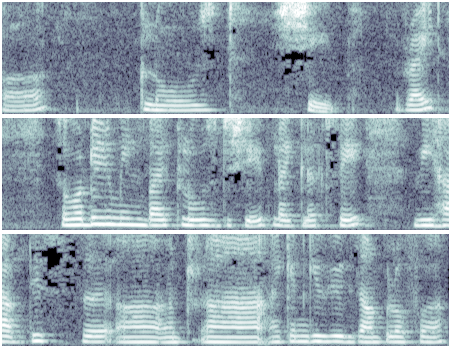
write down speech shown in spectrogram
a closed shape right so what do you mean by closed shape? Like let's say we have this uh, uh, I can give you example of a,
